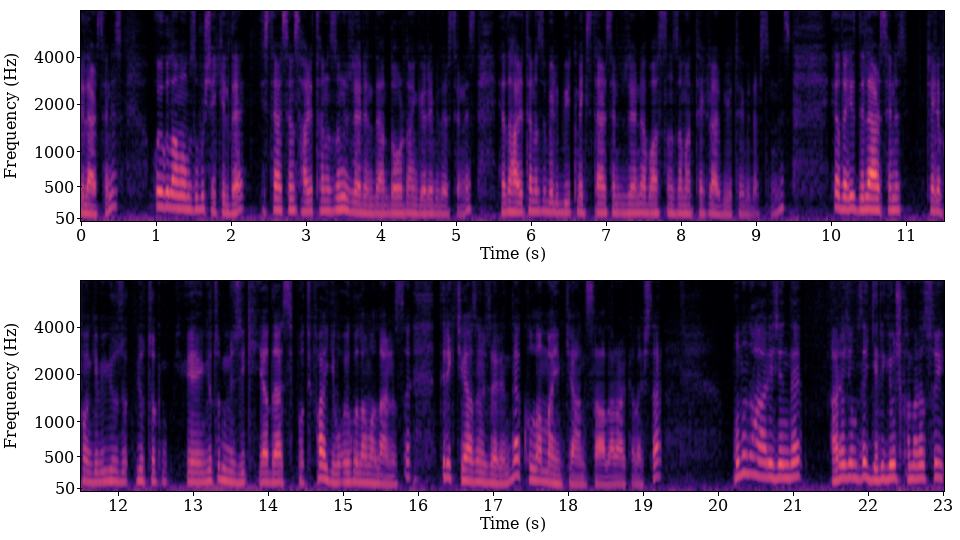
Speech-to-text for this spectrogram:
dilerseniz. Uygulamamızı bu şekilde isterseniz haritanızın üzerinden doğrudan görebilirsiniz. Ya da haritanızı böyle büyütmek isterseniz üzerine bastığınız zaman tekrar büyütebilirsiniz. Ya da dilerseniz telefon gibi YouTube, e, YouTube müzik ya da Spotify gibi uygulamalarınızı direkt cihazın üzerinde kullanma imkanı sağlar arkadaşlar. Bunun haricinde aracımıza geri görüş kamerası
